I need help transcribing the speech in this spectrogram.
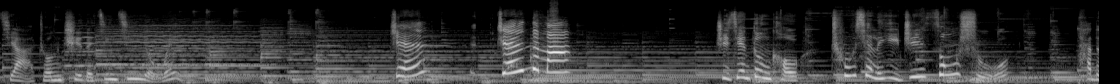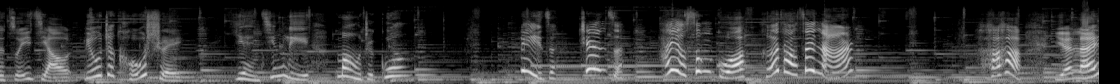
假装吃得津津有味。真真的吗？只见洞口出现了一只松鼠，它的嘴角流着口水，眼睛里冒着光。栗子、榛子还有松果、核桃在哪儿？哈哈，原来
